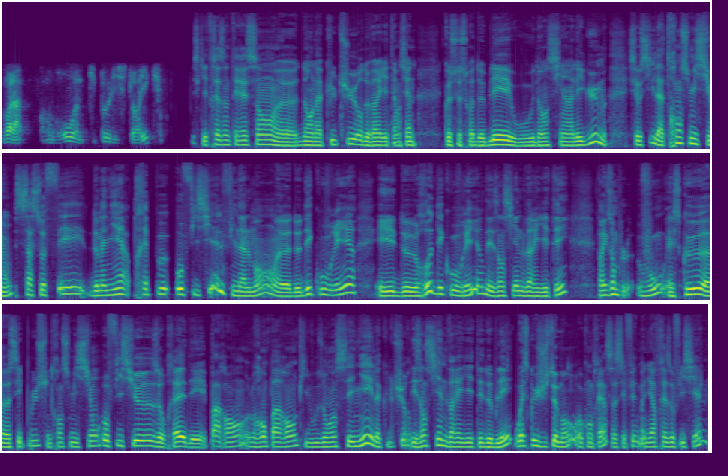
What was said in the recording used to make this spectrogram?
Voilà, en gros un petit peu l'historique. Ce qui est très intéressant euh, dans la culture de variétés anciennes, que ce soit de blé ou d'anciens légumes, c'est aussi la transmission. Ça se fait de manière très peu officielle finalement, euh, de découvrir et de redécouvrir des anciennes variétés. Par exemple, vous, est-ce que euh, c'est plus une transmission officieuse auprès des parents, grands-parents qui vous ont enseigné la culture des anciennes variétés de blé, ou est-ce que justement, au contraire, ça s'est fait de manière très officielle?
